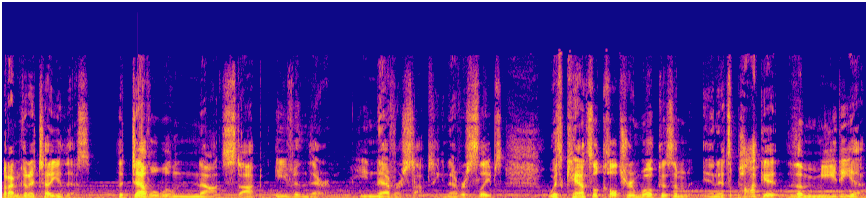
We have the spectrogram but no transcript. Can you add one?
But I'm going to tell you this The devil will not stop even there. He never stops. He never sleeps. With cancel culture and wokeism in its pocket, the media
